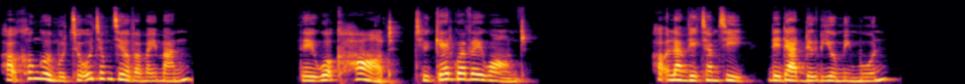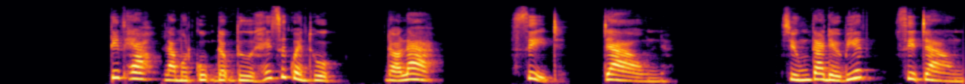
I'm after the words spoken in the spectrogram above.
Họ không ngồi một chỗ trông chờ vào may mắn. They work hard to get what they want. Họ làm việc chăm chỉ để đạt được điều mình muốn. Tiếp theo là một cụm động từ hết sức quen thuộc, đó là sit down. Chúng ta đều biết sit down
